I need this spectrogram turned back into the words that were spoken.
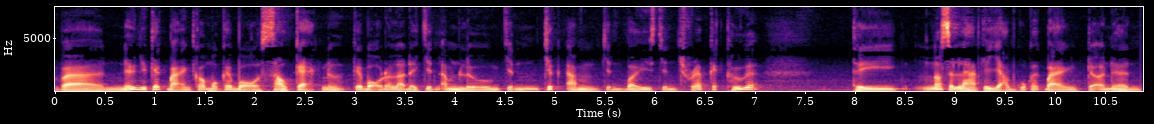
Và nếu như các bạn có một cái bộ sau cạc nữa cái bộ đó là để chỉnh âm lượng chỉnh chất âm chỉnh bass chỉnh trap các thứ á thì nó sẽ làm cho giọng của các bạn trở nên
